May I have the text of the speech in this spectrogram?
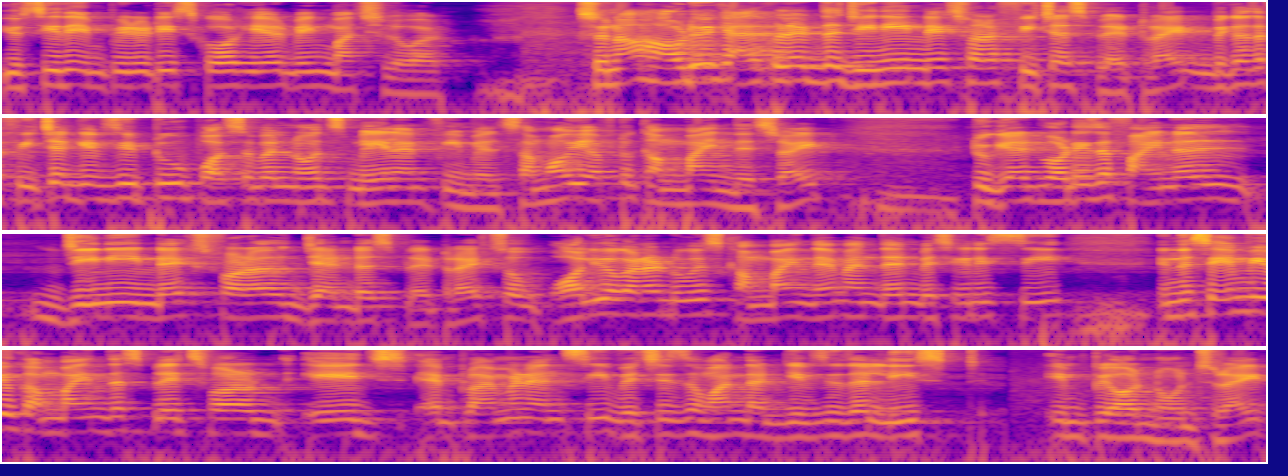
you see the impurity score here being much lower. So now how do you calculate the Gini index for a feature split right? Because the feature gives you two possible nodes male and female. Somehow you have to combine this right? To get what is the final Gini index for a gender split right? So all you're gonna do is combine them and then basically see in the same way, you combine the splits for age, employment and see which is the one that gives you the least impure nodes, right?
